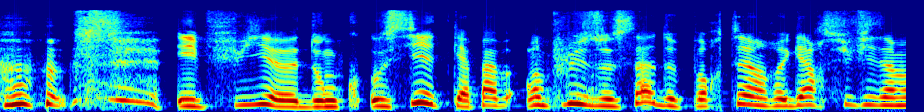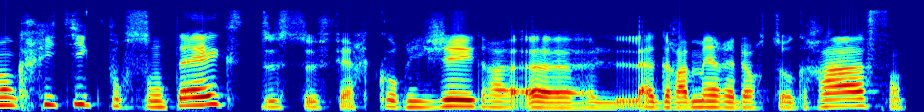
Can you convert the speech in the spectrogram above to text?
et puis euh, donc aussi être capable, en plus de ça, de porter un regard suffisamment critique pour son texte, de se faire corriger euh, la grammaire et l'orthographe en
